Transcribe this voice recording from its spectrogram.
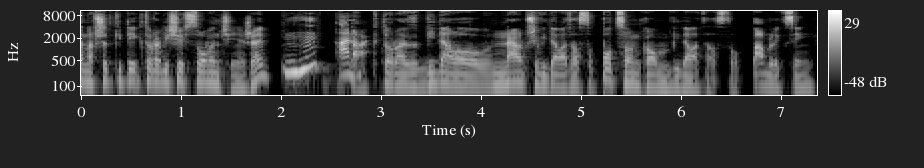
na všetky tie, ktoré vyšli v Slovenčine, že? Mhm, ano. Tak, ktoré vydalo najlepšie vydavateľstvo pod slnkom, vydavateľstvo Public Sync.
